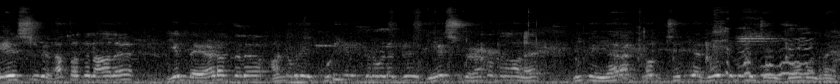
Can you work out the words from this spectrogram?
இயேசு ரத்தத்தினால இந்த இடத்துல ஆண்டவரை குடியிருக்கிறவர்களுக்கு இயேசு ரத்தத்தினால நீங்கள் இறக்கம் செய்ய வேண்டும் என்று சொல்லி ஜெபம் பண்ணுறேன்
